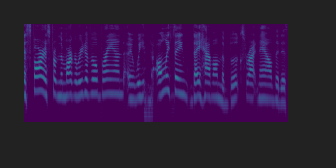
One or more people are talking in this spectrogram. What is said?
as far as from the Margaritaville brand, I mean, we Mhm. the only thing they have on the books right now that is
